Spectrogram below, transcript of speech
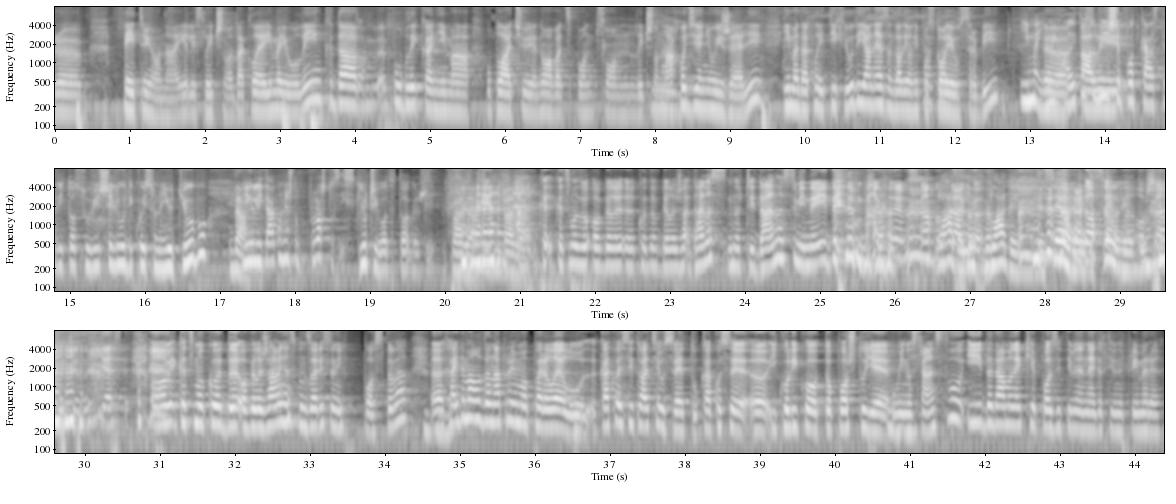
Patreona ili slično. Dakle, imaju link da to. publika njima uplaćuje novac po svom ličnom ne. nahođenju i želji. Ima dakle i tih ljudi. Ja ne znam da li oni postoje u Srbiji. Ima, ima, e, ali to ali... su više podcasteri, to su više ljudi koji su na YouTube-u da. ili tako nešto prosto isključivo od toga živi. Pa da, pa da. Kad, kad smo obele, kod obeleža... Danas, znači danas mi ne ide bagajem samo Vlaga, tako. Vlaga je, sve u redu, sve u redu. Ošamućenost, jeste. Ovi, kad smo kod obeležavanja sponzorisanih postova, mm -hmm. hajde malo da napravimo paralelu. Kakva je situacija u svetu, kako se uh, i koliko to poštuje mm -hmm. u mhm. inostranstvu i da damo neke pozitivne, negativne primere.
